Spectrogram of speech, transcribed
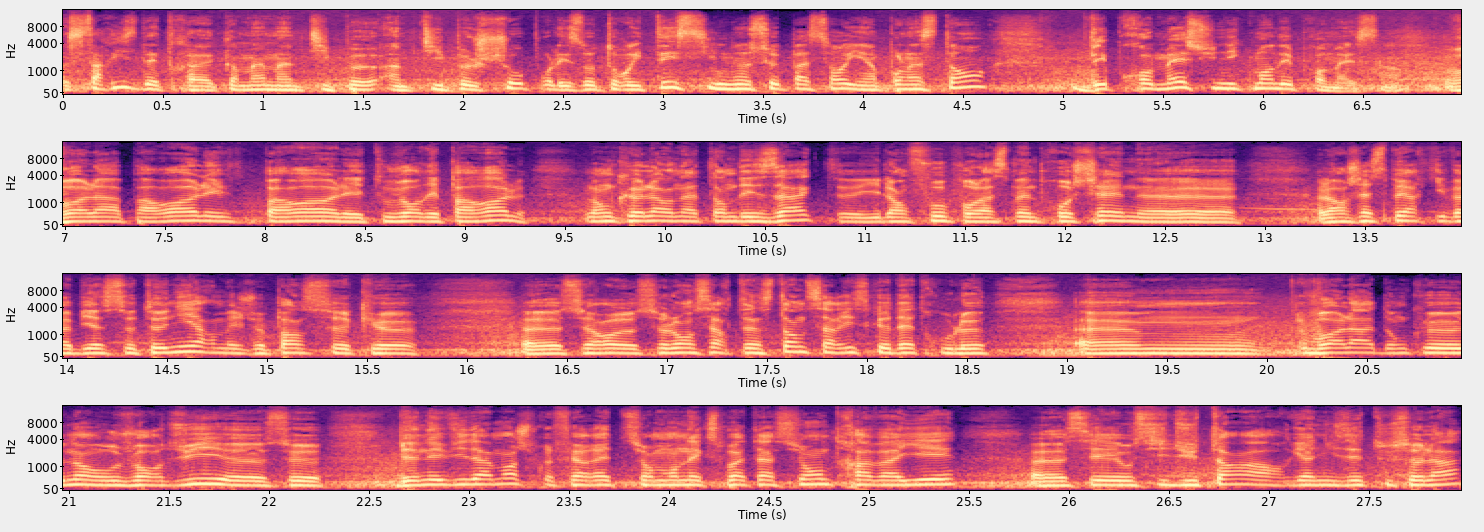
ça risque d'être quand même un petit peu, un petit peu chaud pour les autorités s'il ne se passe rien. Pour l'instant, des promesses, uniquement des promesses. Hein. Voilà, parole et parole et toujours des paroles. Donc là, on attend des actes. Il en faut pour la semaine prochaine. alors j'espère qu'il va bien se tenir, mais je pense que euh, selon certains stands, ça risque d'être houleux. Euh, voilà, donc euh, non, aujourd'hui, bien évidemment, je préfère être sur mon exploitation, travailler. c'est aussi du temps à organiser tout cela.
